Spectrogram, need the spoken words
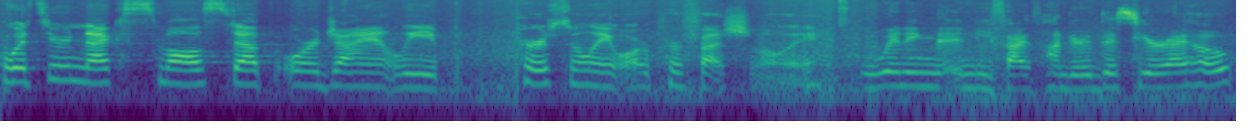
What's your next small step or giant leap, personally or professionally? Winning the Indy 500 this year, I hope.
